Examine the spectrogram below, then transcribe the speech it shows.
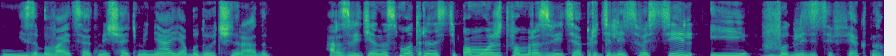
Не забывайте отмечать меня, я буду очень рада. А развитие насмотренности поможет вам развить и определить свой стиль и выглядеть эффектно.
